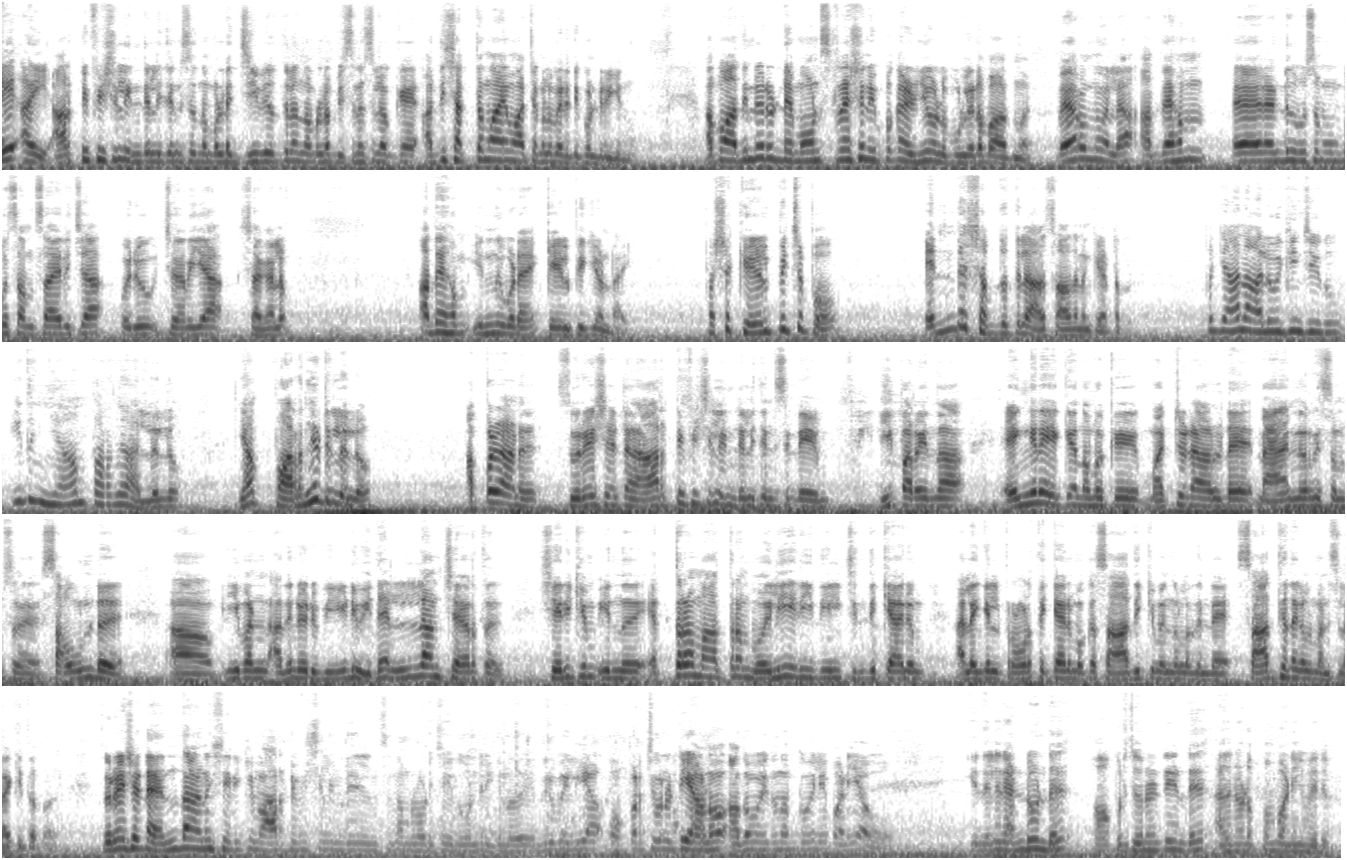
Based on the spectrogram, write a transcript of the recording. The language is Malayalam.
എ ഐ ആർട്ടിഫിഷ്യൽ ഇന്റലിജൻസ് നമ്മുടെ ജീവിതത്തിലും നമ്മുടെ ബിസിനസ്സിലൊക്കെ അതിശക്തമായ മാറ്റങ്ങൾ വരുത്തിക്കൊണ്ടിരിക്കുന്നു. അപ്പോൾ അതിന്റെ ഒരു ഡെമോൺസ്ട്രേഷൻ ഇപ്പൊ കഴിഞ്ഞോളൂ പുള്ളിയുടെ ഭാഗത്ത് നിന്ന് വേറൊന്നുമല്ല അദ്ദേഹം രണ്ടു ദിവസം മുമ്പ് സംസാരിച്ച ഒരു ചെറിയ ശകലം അദ്ദേഹം ഇന്നിവിടെ കേൾപ്പിക്കുകയുണ്ടായി. പക്ഷെ കേൾപ്പിച്ചപ്പോ എന്റെ ശബ്ദത്തിലാണ് ആ സാധനം കേട്ടത്. അപ്പൊ ഞാൻ ആലോചിക്കുകയും ചെയ്തു ഇത് ഞാൻ പറഞ്ഞതല്ലല്ലോ. ഞാൻ പറഞ്ഞിട്ടില്ലല്ലോ. അപ്പോഴാണ് സുരേഷ് ഏട്ടൻ ആർട്ടിഫിഷ്യൽ ഇന്റലിജൻസിന്റെയും ഈ പറയുന്ന എങ്ങനെയൊക്കെ നമുക്ക് മറ്റൊരാളുടെ മാനറിസംസ് സൗണ്ട് ഈവൻ അതിന്റെ ഒരു വീഡിയോ ഇതെല്ലാം ചേർത്ത് ശരിക്കും ഇന്ന് എത്രമാത്രം വലിയ രീതിയിൽ ചിന്തിക്കാനും അല്ലെങ്കിൽ പ്രവർത്തിക്കാനും ഒക്കെ സാധിക്കും സാധിക്കുമെന്നുള്ളതിന്റെ സാധ്യതകൾ മനസ്സിലാക്കി തന്നത്. സുരേഷ് ഏട്ടാ എന്താണ് ശരിക്കും ആർട്ടിഫിഷ്യൽ ഇന്റലിജൻസ് നമ്മളോട് ചെയ്തുകൊണ്ടിരിക്കുന്നത്? ഇതൊരു വലിയ ഓപ്പർച്യൂണിറ്റി ആണോ? അതോ ഇത് നമുക്ക് വലിയ പണിയാവോ? ഇതിൽ രണ്ടുണ്ട് ഓപ്പർച്യൂണിറ്റി ഉണ്ട്. അതിനോടൊപ്പം പണിയും വരും.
